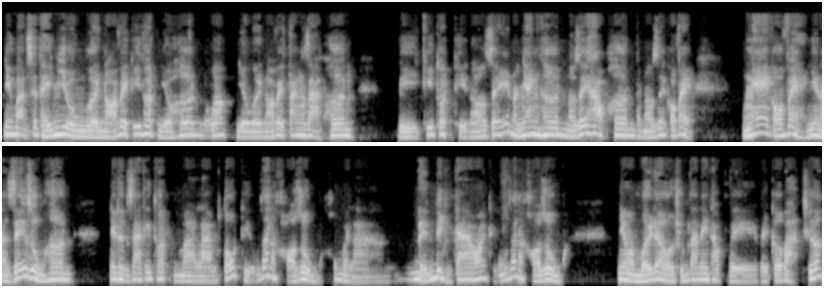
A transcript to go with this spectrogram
Nhưng bạn sẽ thấy nhiều người nói về kỹ thuật nhiều hơn đúng không? Nhiều người nói về tăng giảm hơn. Vì kỹ thuật thì nó dễ nó nhanh hơn nó dễ học hơn và nó dễ có vẻ nghe có vẻ như là dễ dùng hơn. Nhưng thực ra kỹ thuật mà làm tốt thì cũng rất là khó dùng không phải là đến đỉnh cao ấy thì cũng rất là khó dùng. Nhưng mà mới đầu chúng ta nên học về về cơ bản trước.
